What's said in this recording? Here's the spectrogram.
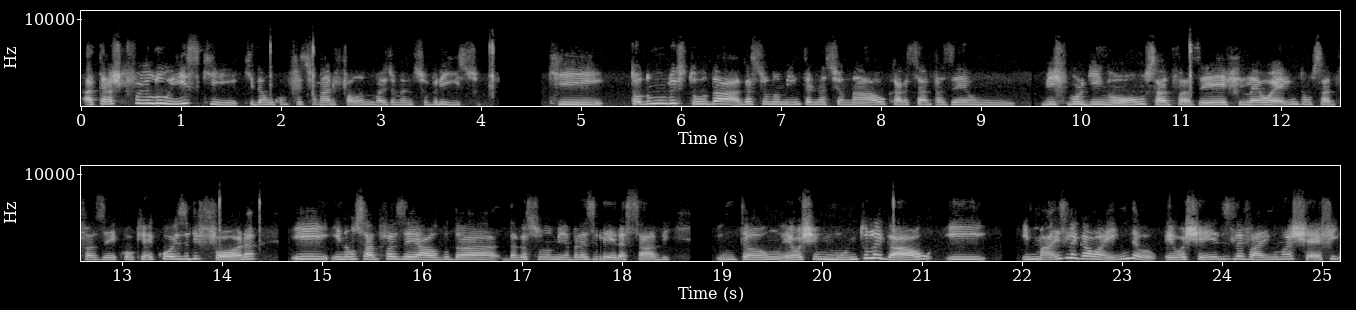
Até acho que foi o Luiz que, que deu um confessionário falando mais ou menos sobre isso. Que todo mundo estuda a gastronomia internacional, o cara sabe fazer um bife bourguignon, sabe fazer filé wellington, sabe fazer qualquer coisa de fora e, e não sabe fazer algo da, da gastronomia brasileira, sabe? Então eu achei muito legal e, e mais legal ainda, eu achei eles levarem uma chefe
